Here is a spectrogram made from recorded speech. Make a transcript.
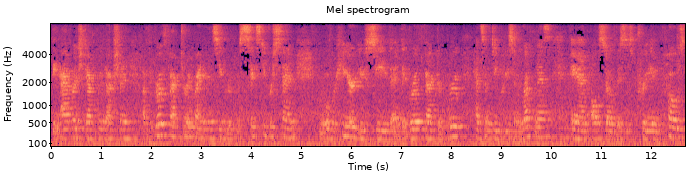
The average depth reduction of the growth factor in vitamin C group was 60%. Over here, you see that the growth factor group had some decrease in roughness, and also this is pre and post,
